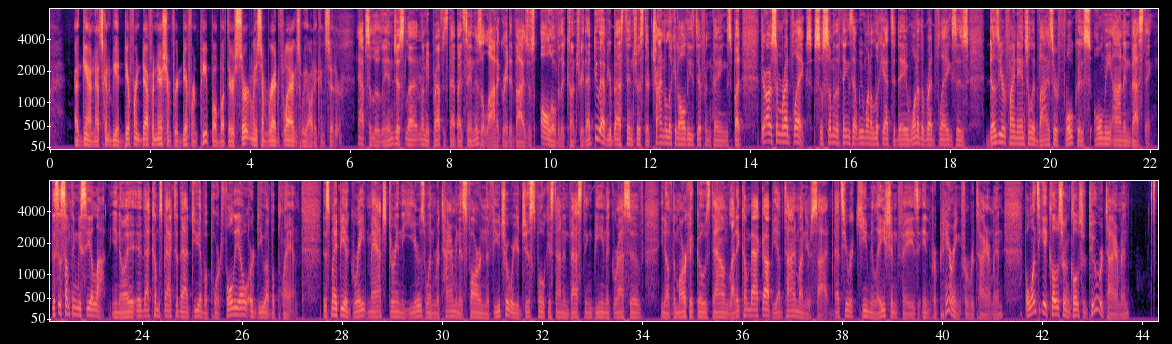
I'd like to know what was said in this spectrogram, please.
again, that's going to be a different definition for different people, but there's certainly some red flags we ought to consider. Absolutely. And just let, let me preface that by saying there's a lot of great advisors all over the country that do have your best interest. They're trying to look at all these different things, but there are some red flags. So, some of the things that we want to look at today, one of the red flags is does your financial advisor focus only on investing? This is something we see a lot. You know, it, it, that comes back to that do you have a portfolio or do you have a plan? This might be a great match during the years when retirement is far in the future, where you're just focused on investing, being aggressive. You know, if the market goes down, let it come back up. You have time on your side. That's your accumulation phase in preparing for retirement. But once you get closer and closer to retirement,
